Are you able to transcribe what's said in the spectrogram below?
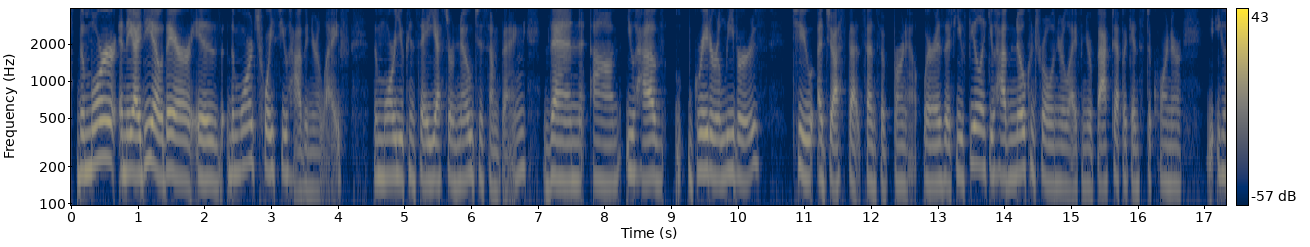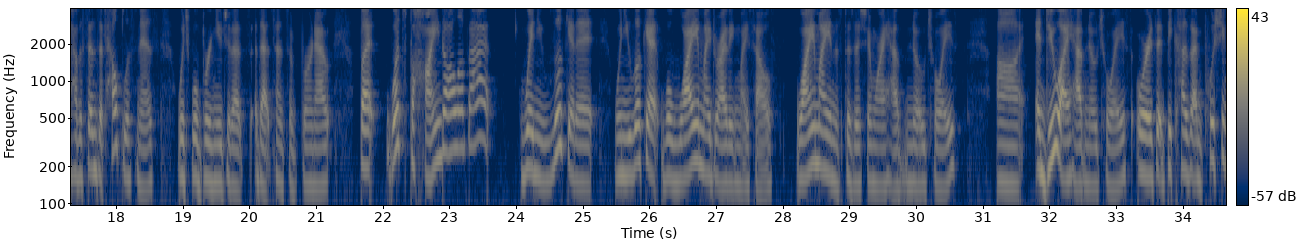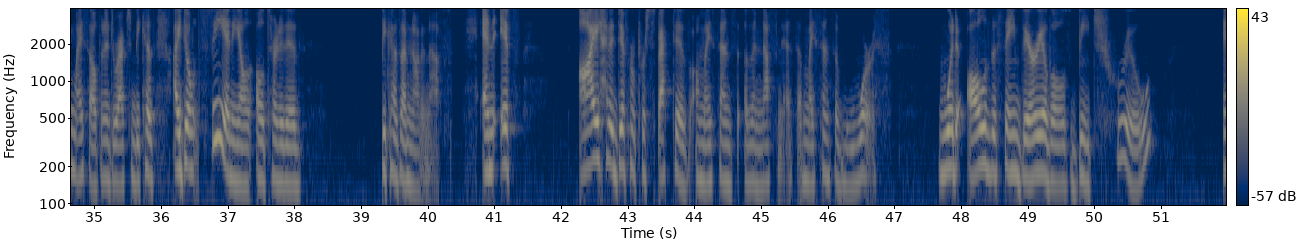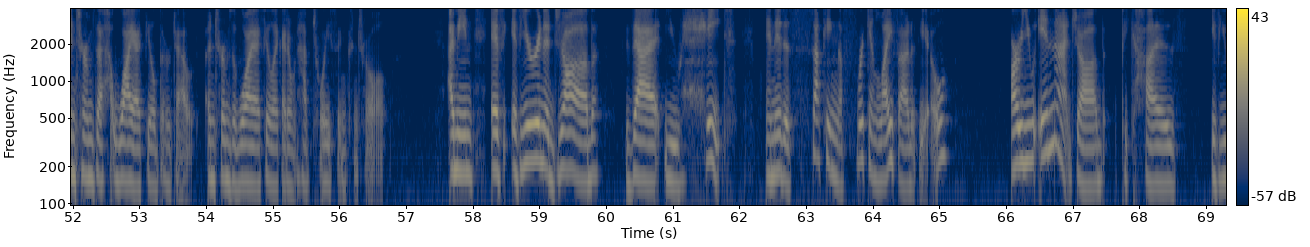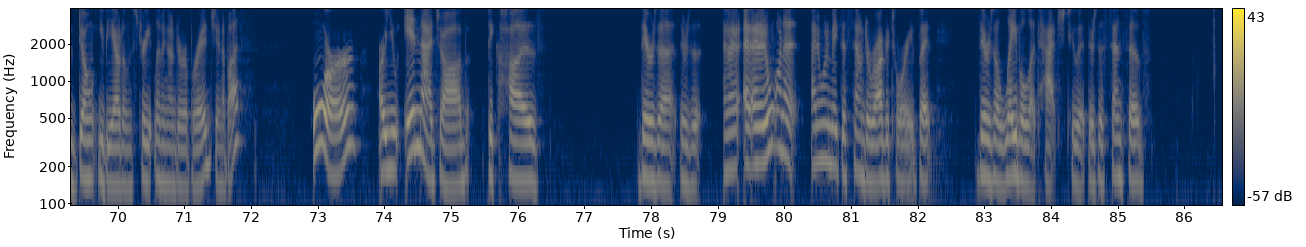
the more, and the idea there is the more choice you have in your life, the more you can say yes or no to something, then um, you have greater levers to adjust that sense of burnout. Whereas if you feel like you have no control in your life and you're backed up against a corner, you have a sense of helplessness, which will bring you to that, that sense of burnout. But what's behind all of that? When you look at it, when you look at, well, why am I driving myself? Why am I in this position where I have no choice? Uh, and do I have no choice? Or is it because I'm pushing myself in a direction because I don't see any alternatives because I'm not enough? And if I had a different perspective on my sense of enoughness, of my sense of worth, would all of the same variables be true in terms of why I feel burnt out, in terms of why I feel like I don't have choice and control? I mean, if if you're in a job that you hate and it is sucking the freaking life out of you, are you in that job because if you don't, you'd be out on the street living under a bridge in a bus? Or are you in that job because there's a there's a and I, and I don't want to I don't want to make this sound derogatory, but there's a label attached to it. There's a sense of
